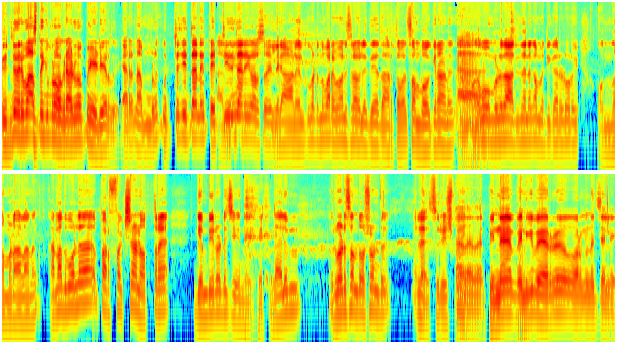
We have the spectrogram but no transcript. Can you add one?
പിന്നെ ഒരു മാസത്തേക്ക് പ്രോഗ്രാം പോകാൻ പേടിയായിരുന്നു. കാരണം നമ്മൾ കുറ്റം ചെയ്തിട്ടാണ് തെറ്റ് ചെയ്തിട്ടാണെങ്കിൽ പ്രശ്നമില്ല ആളുകൾക്ക് പെട്ടെന്ന് പറയുമ്പോൾ മനസ്സിലാവില്ല. ഇത് യഥാർത്ഥ സംഭവിക്കാനാണ് നമ്മൾ പോകുമ്പോഴും ആദ്യം തന്നെ കമ്മിറ്റിക്കാരോട് പറയും ഒന്ന് നമ്മുടെ ആളാണ്. കാരണം അതുപോലെ പെർഫെക്ഷനാണ് അത്ര ഗംഭീരമായിട്ട് ചെയ്യുന്നത്. എന്തായാലും ഒരുപാട് സന്തോഷമുണ്ട്. അല്ലേ സുരേഷ് ഭായ്? അതെ അതെ. പിന്നെ എനിക്ക് വേറൊരു ഓർമ്മ എന്ന് വെച്ചാലേ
